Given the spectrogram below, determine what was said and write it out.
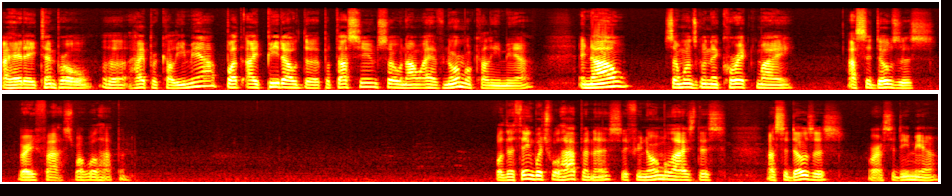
I had a temporal uh, hyperkalemia, but I peed out the potassium, so now I have normal kalemia. And now someone's going to correct my acidosis very fast, what will happen? Well, the thing which will happen is if you normalize this acidosis or acidemia,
